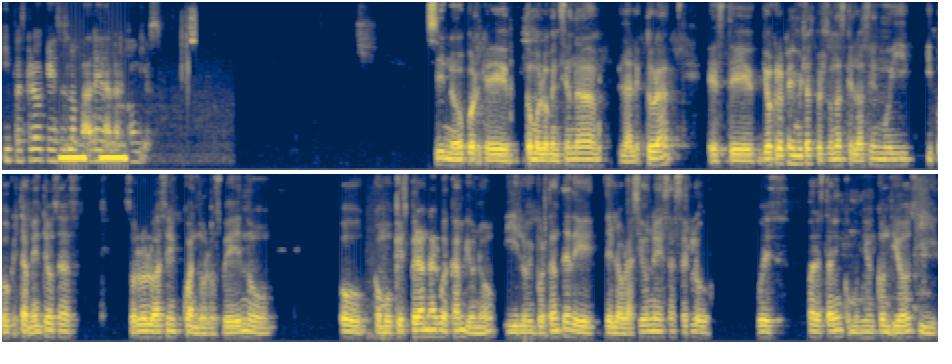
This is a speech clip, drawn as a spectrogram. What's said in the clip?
Y pues creo que eso es lo padre de hablar con Dios. Sí, no, porque como lo menciona la lectura, este, yo creo que hay muchas personas que lo hacen muy hipócritamente, o sea, solo lo hacen cuando los ven o o como que esperan algo a cambio, ¿no? Y lo importante de, de, la oración es hacerlo, pues, para estar en comunión con Dios y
